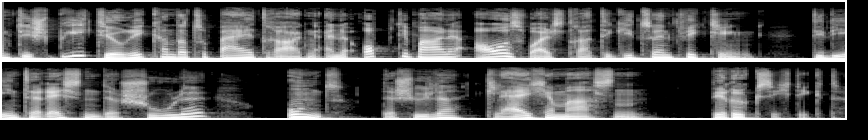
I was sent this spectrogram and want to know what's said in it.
Und die Spieltheorie kann dazu beitragen, eine optimale Auswahlstrategie zu entwickeln, die die Interessen der Schule und der Schüler gleichermaßen berücksichtigt.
